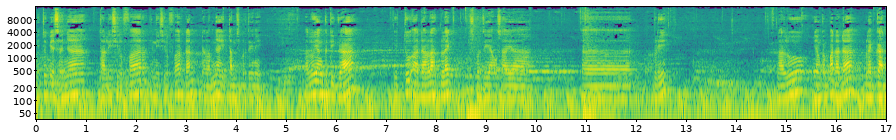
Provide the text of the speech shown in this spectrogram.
itu biasanya tali silver ini silver dan dalamnya hitam seperti ini. Lalu yang ketiga itu adalah black seperti yang saya eh, beli. Lalu yang keempat ada black gun.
